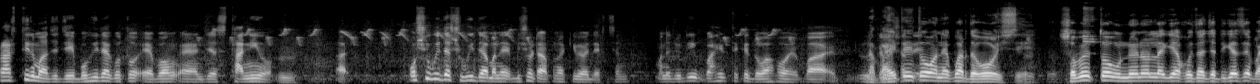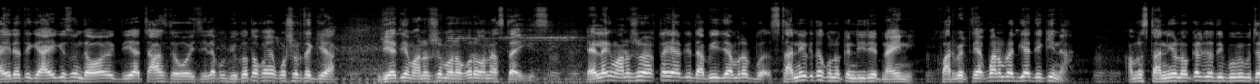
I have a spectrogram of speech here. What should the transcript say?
প্রার্থীর মাঝে যে বহিরাগত এবং যে স্থানীয় অসুবিধা সুবিধা মানে বিষয়টা আপনারা কীভাবে দেখছেন? মানে যদি বাহির থেকে দেওয়া হয় বা না বাইরেই তো অনেকবার দেওয়া হয়েছে। সবে তো উন্নয়নের লাগিয়া কইতে আচ্ছা ঠিক আছে বাইরে থেকে আই গেছেন দেওয়া দিয়া চান্স দেওয়া হয়েছে। এলা বিগত কয়েক বছর থেকে দিয়া দিয়ে মানুষের মনে করে অনাস্থা হয়ে গেছে। এর লাগে মানুষের একটাই আর কি দাবি যে আমরা স্থানীয় কিন্তু কোনো ক্যান্ডিডেট নাইনি। পারফেক্ট একবার আমরা দিয়া দেখি না। আমরা স্থানীয় লোকাল যদি ভূমি ভূমিপুত্র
